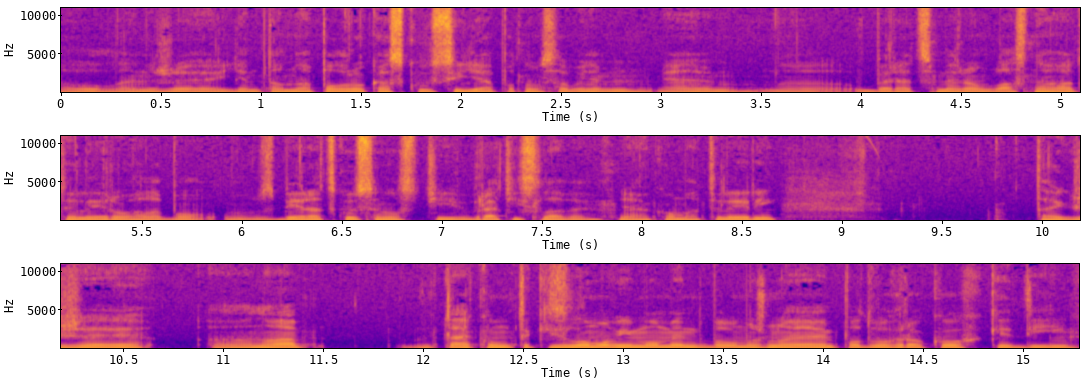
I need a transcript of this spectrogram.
len, že idem tam na pol roka skúsiť a potom sa budem ja neviem, uberať smerom vlastného ateliéru alebo zbierať skúsenosti v Bratislave v nejakom ateliéri. Takže no a takom, taký zlomový moment bol možno neviem, po dvoch rokoch, kedy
